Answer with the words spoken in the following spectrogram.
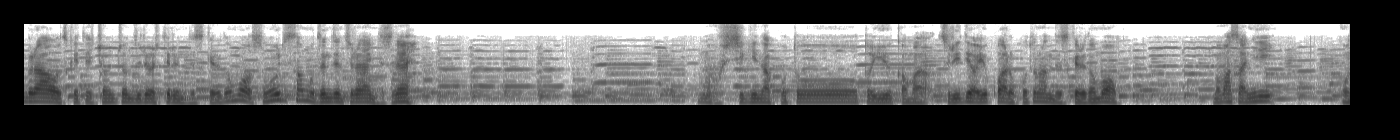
ブラーをつけてちょんちょん釣りをしてるんですけれども、そのおじさんも全然釣れないんですね。まあ、不思議なことというか、まあ、釣りではよくあることなんですけれども、まあ、まさに同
